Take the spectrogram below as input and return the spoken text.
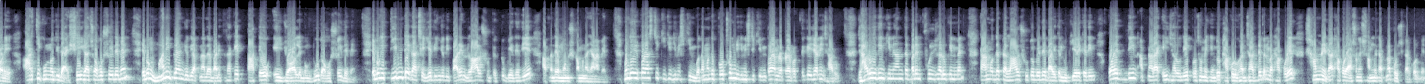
করে, আর্থিক উন্নতি দেয়, সেই গাছে অবশ্যই দেবেন এবং মানি প্ল্যান্ট যদি আপনাদের বাড়িতে থাকে, তাতেও এই জল এবং দুধ অবশ্যই দেবেন। এবং এই তিনটে গাছে এদিন যদি পারেন, লাল সুতো একটু বেঁধে দিয়ে আপনাদের মনস্কামনা জানাবেন। বন্ধু, এরপর আসছি কি কি জিনিস কিনবো? তার মধ্যে প্রথম যে জিনিসটি কিনতে হয়, আমরা প্রায় প্রত্যেকেই জানি, ঝাড়ু। ঝাড়ু এদিন কিনে আনতে পারেন, ফুল ঝাড়ু কিনবেন। তার মধ্যে একটা লাল সুতো বেঁধে বাড়িতে লুকিয়ে রেখে দিন। পরের দিন আপনারা এই ঝাড়ু দিয়ে প্রথমে কিন্তু ঠাকুর ঘর ঝাড় দেবেন বা ঠাকুরের সামনেটা, ঠাকুরের আসনের সামনেটা আপনার পরিষ্কার করবেন।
